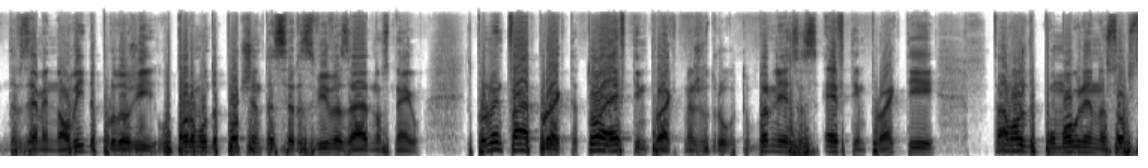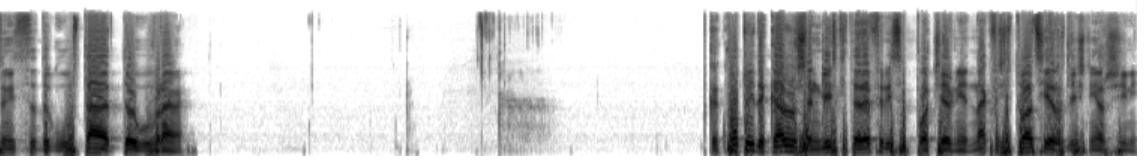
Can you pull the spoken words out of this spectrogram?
Да вземе нови и да продължи. Отбора му да почне да се развива заедно с него. Според мен това е проекта. Той е ефтин проект, между другото. Бърли е с ефтин проект и това може да помогне на собствениците да го оставят дълго време. Каквото и да казваш, английските рефери са плачевни. Еднакви ситуации, различни аршини.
